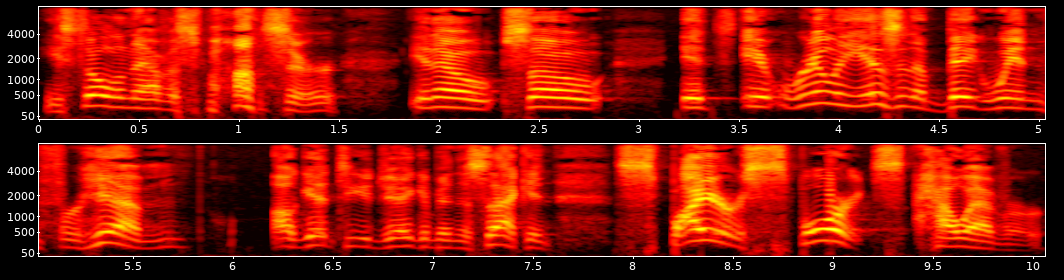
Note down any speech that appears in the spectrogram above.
He still doesn't have a sponsor. You know, so it it really isn't a big win for him. I'll get to you, Jacob, in a second. Spire Sports, however,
